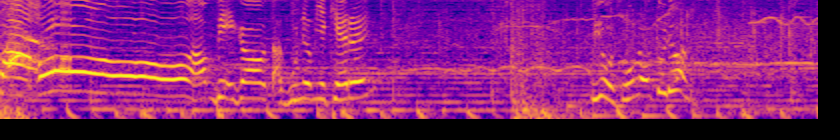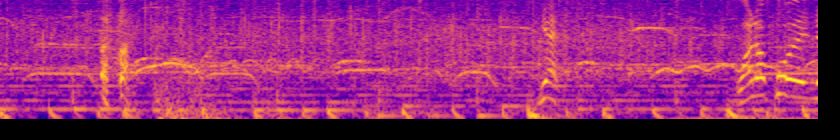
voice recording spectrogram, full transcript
Pak! Oh! Ambil kau. Tak guna punya Karen. Yo, seronok betul dia. yes. Walaupun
